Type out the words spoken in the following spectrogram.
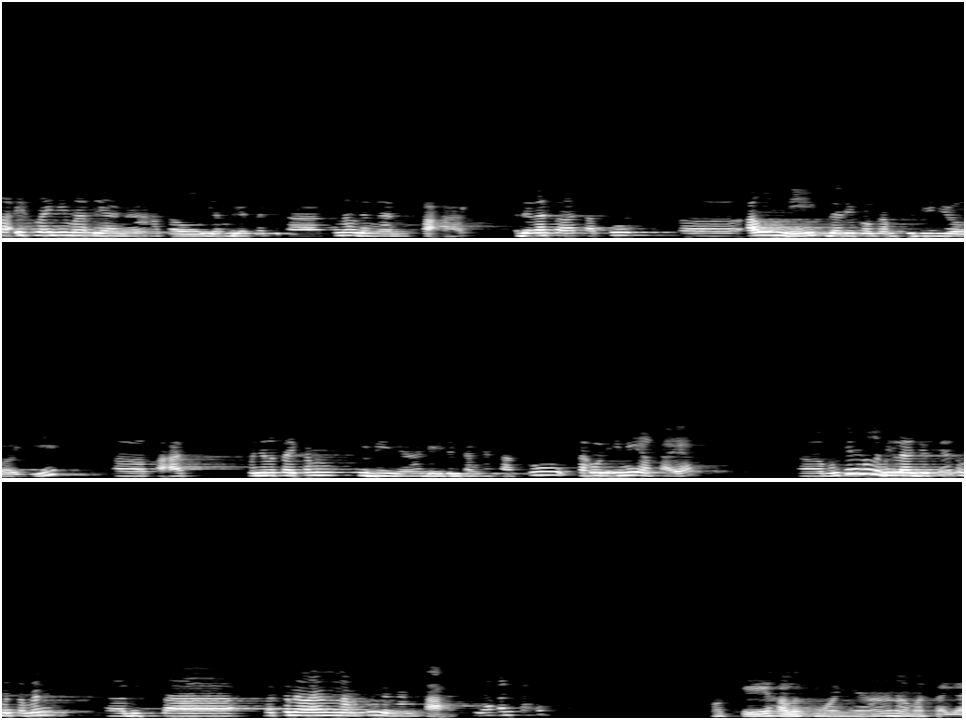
Kak Ismaini Mariana atau yang biasa kita kenal dengan Kak As adalah salah satu uh, alumni dari program studi biologi. Uh, Kak As menyelesaikan studinya di jenjang S1 tahun ini ya Kak ya. Uh, mungkin lebih lanjutnya teman-teman uh, bisa berkenalan langsung dengan Kak. Silakan Kak. Oke, halo semuanya. Nama saya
